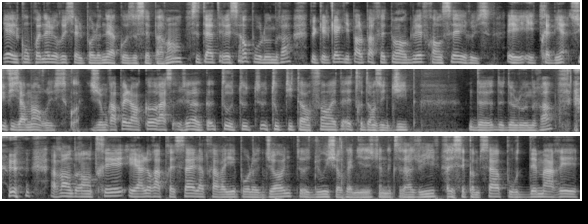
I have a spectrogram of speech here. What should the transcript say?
Et elle comprenait le russe et le polonais à cause de ses parents. C'était intéressant pour l'UNRWA de quelqu'un qui parle parfaitement anglais, français et russe. Et, très bien, suffisamment russe, quoi. Je me rappelle encore, tout, tout, tout, petit enfant être dans une Jeep de, de, de l'UNRWA avant de rentrer. Et alors après ça, elle a travaillé pour le Joint, Jewish Organization, etc. Juif. Et c'est comme ça, pour démarrer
